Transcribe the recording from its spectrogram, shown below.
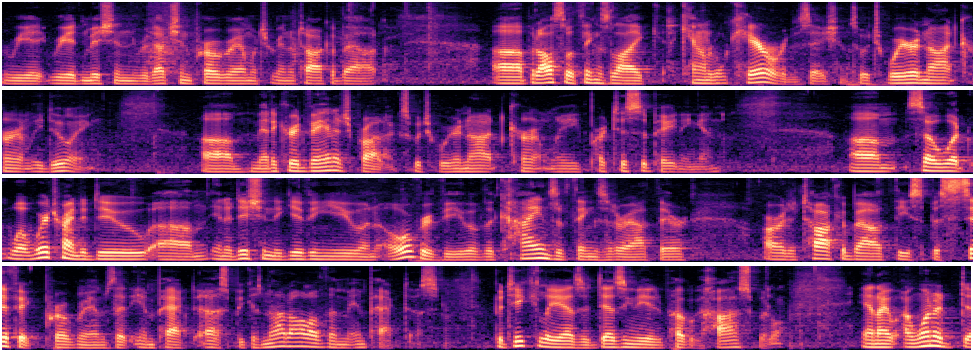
re- readmission reduction program, which we're going to talk about, uh, but also things like accountable care organizations, which we're not currently doing, um, Medicare Advantage products, which we're not currently participating in. Um, so, what, what we're trying to do, um, in addition to giving you an overview of the kinds of things that are out there, are to talk about the specific programs that impact us, because not all of them impact us, particularly as a designated public hospital. And I, I wanted uh,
